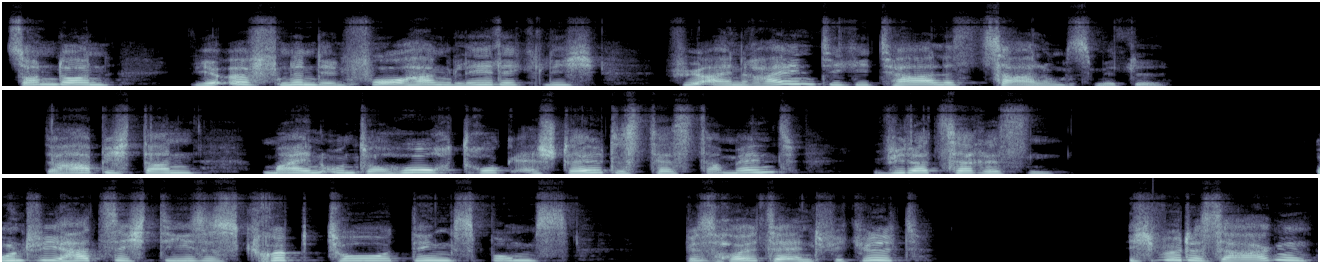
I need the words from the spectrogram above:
sondern wir öffnen den Vorhang lediglich für ein rein digitales Zahlungsmittel. Da habe ich dann mein unter Hochdruck erstelltes Testament wieder zerrissen. Und wie hat sich dieses Krypto-Dingsbums bis heute entwickelt? Ich würde sagen,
